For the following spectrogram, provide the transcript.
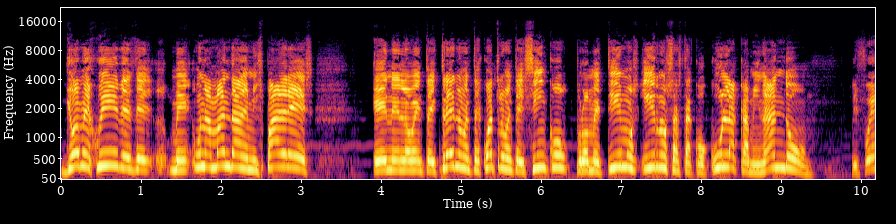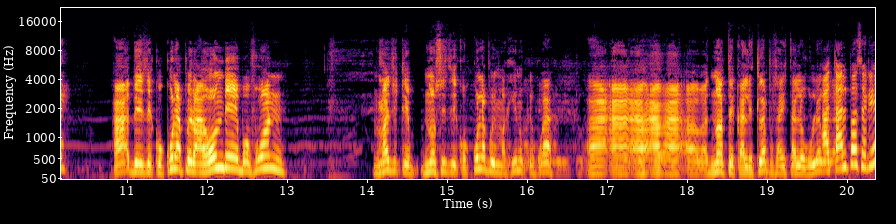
yo me fui desde me- una manda de mis padres. En el 93, 94, 95 prometimos irnos hasta Cocula caminando. ¿Y fue? Ah, desde Cocula, pero ¿a dónde, bofón? Nomás de que, no sé, de Cocula, pues imagino que fue a, a, a, a- a- a- no a Tecalitlán, pues ahí está luego, luego. ¿A Talpa sería?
